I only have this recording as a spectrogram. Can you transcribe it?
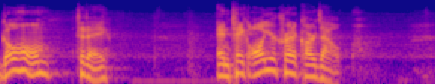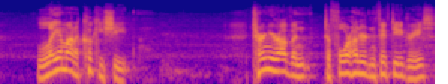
Go home today and take all your credit cards out, lay them on a cookie sheet. turn your oven to 450 degrees,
